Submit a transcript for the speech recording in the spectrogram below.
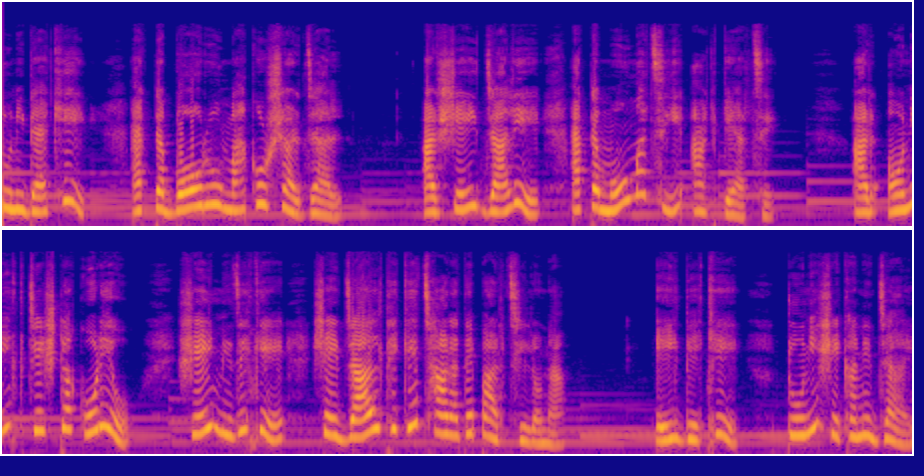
টুনি দেখে একটা বড় মাকড়সার জাল, আর সেই জালে একটা মৌমাছি আটকে আছে। আর অনেক চেষ্টা করেও সেই নিজেকে সেই জাল থেকে ছাড়াতে পারছিল না। এই দেখে টুনি সেখানে যায়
